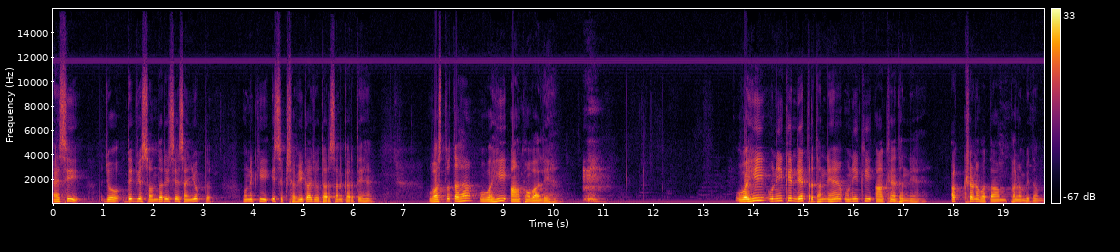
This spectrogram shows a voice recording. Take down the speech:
ऐसी जो दिव्य सौंदर्य से संयुक्त उनकी इस छवि का जो दर्शन करते हैं, वस्तुतः वही आँखों वाले हैं। वही उन्हीं के नेत्र धन्य हैं, उन्हीं की आँखें धन्य हैं। अक्षण वताम फलम विदम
